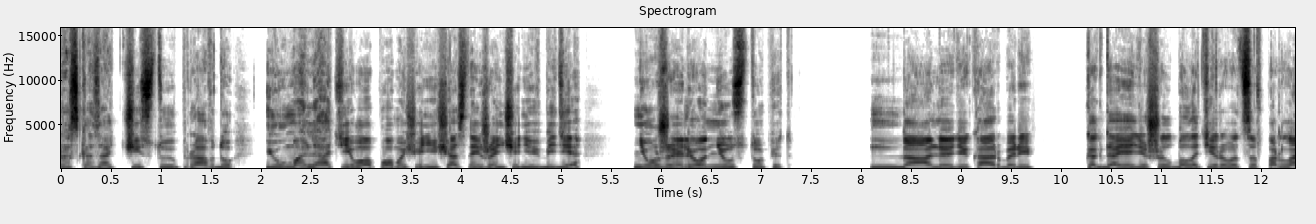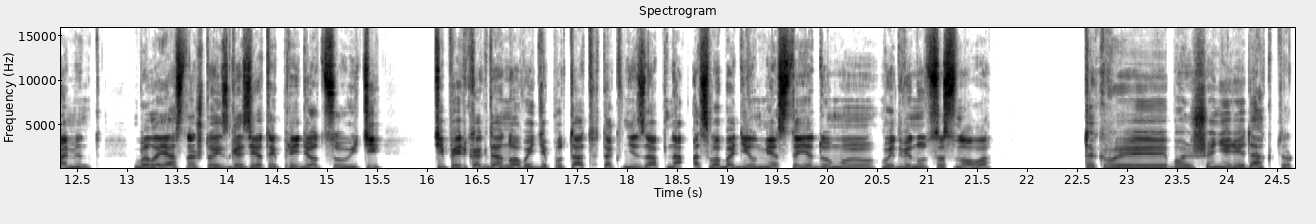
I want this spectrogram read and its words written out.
рассказать чистую правду и умолять его о помощи несчастной женщине в беде? Неужели он не уступит? Да, леди Карбери, когда я решил баллотироваться в парламент, было ясно, что из газеты придется уйти. Теперь, когда новый депутат так внезапно освободил место, я думаю, выдвинуться снова. «Так вы больше не редактор?»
